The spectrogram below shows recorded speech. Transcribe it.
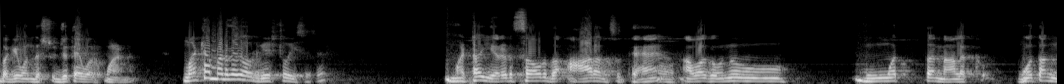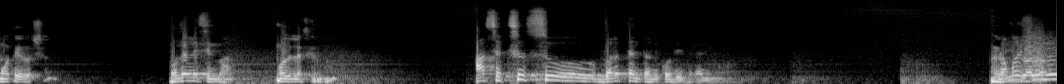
ಬಗ್ಗೆ ಒಂದಷ್ಟು ಜೊತೆ ವರ್ಕ್ ಮಾಡೋಣ. ಮಠ ಮಾಡಿದಾಗ ಅವ್ರಿಗೆ ಎಷ್ಟು ವಯಸ್ಸು ಸರ್? ಮಠ ಎರಡ್ ಸಾವಿರದ ಆರು ಅನ್ಸುತ್ತೆ. ಅವಾಗ ಅವನು ಮೂವತ್ತ ನಾಲ್ಕು ಮೂವತ್ತಾಂಗ್ ಮೂವತ್ತೈದು ವರ್ಷ. ಮೊದಲನೇ ಸಿನಿಮಾ? ಮೊದಲನೇ ಸಿನಿಮಾ. ಆ ಸಕ್ಸಸ್ಸು ಬರುತ್ತೆ ಅಂತ ಅನ್ಕೊಂಡಿದ್ರ ನೀವು? ಕಮರ್ಷಿಯಲಿ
